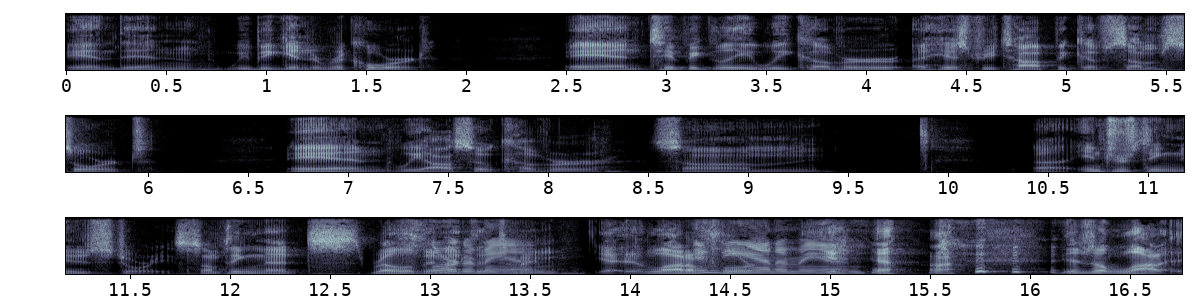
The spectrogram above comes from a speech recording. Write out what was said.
and then we begin to record. And typically, we cover a history topic of some sort. And we also cover some uh, interesting news stories, something that's relevant Florida at the man. time. Yeah, a lot of Flor- Indiana man. Yeah. There's a lot of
